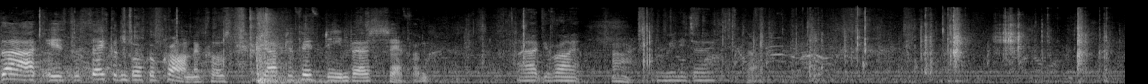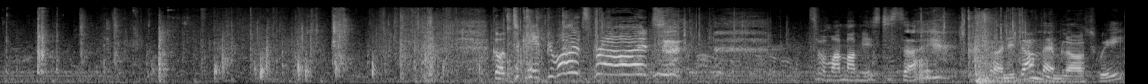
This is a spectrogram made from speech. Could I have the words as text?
That is the second book of Chronicles, chapter 15, verse 7. I hope you're right. Ah, I really do. Got to keep your works bright. That's what my mum used to say. you only done them last week.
